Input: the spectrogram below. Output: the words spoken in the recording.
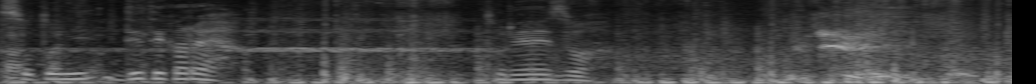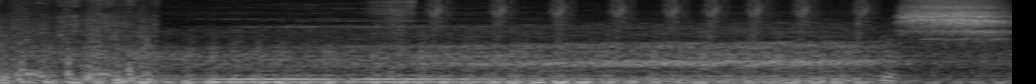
外に出てからや。とりあえずは。よし。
